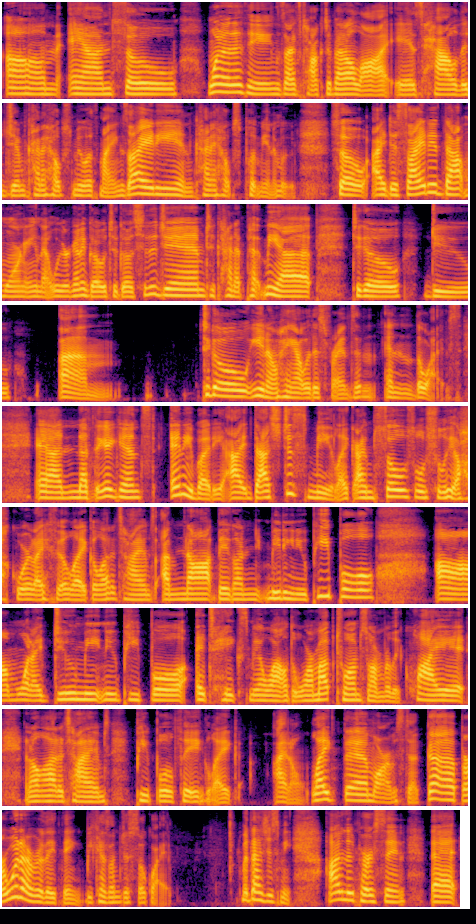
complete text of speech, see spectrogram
Um, and so one of the things I've talked about a lot is how the gym kind of helps me with my anxiety and kind of helps put me in a mood. So I decided that morning that we were going to go to go to the gym to kind of pep me up, to go do um to go, you know, hang out with his friends and and the wives. And nothing against anybody. I that's just me. Like I'm so socially awkward. I feel like a lot of times I'm not big on meeting new people. Um when I do meet new people, it takes me a while to warm up to them, so I'm really quiet. And a lot of times people think like I don't like them or I'm stuck up or whatever they think because I'm just so quiet. But that's just me. I'm the person that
